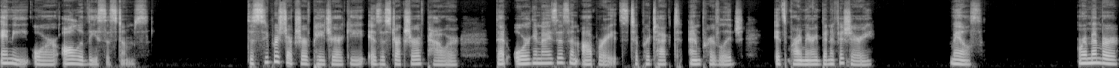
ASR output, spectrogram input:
any or all of these systems. The superstructure of patriarchy is a structure of power that organizes and operates to protect and privilege its primary beneficiary, males. Remember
